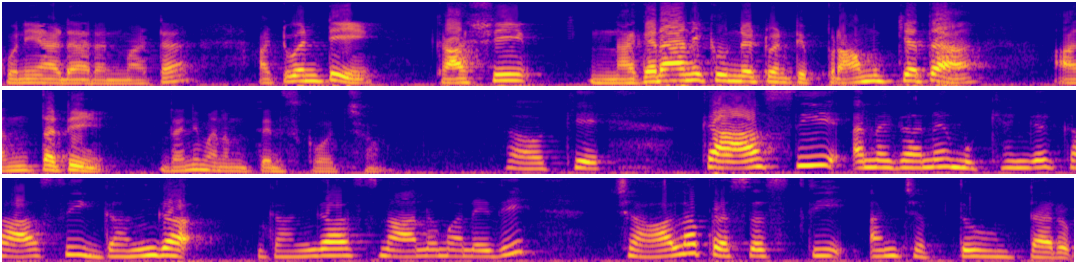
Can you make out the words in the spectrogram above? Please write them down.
కొనియాడారనమాట అటువంటి కాశీ నగరానికి ఉన్నటువంటి ప్రాముఖ్యత అంతటి దాన్ని మనం తెలుసుకోవచ్చు. ఓకే. కాశీ అనగానే ముఖ్యంగా కాశీ గంగా గంగా స్నానం అనేది చాలా ప్రశస్తి అని చెప్తూ ఉంటారు.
